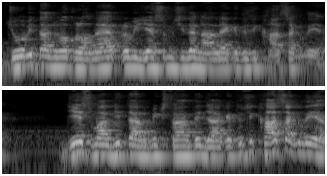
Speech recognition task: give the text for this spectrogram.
ਜੋ ਵੀ ਤੁਹਾਨੂੰ ਉਹ ਖਿਲਾਉਂਦਾ ਹੈ ਪ੍ਰਭੂ ਯਿਸੂ ਮਸੀਹ ਦਾ ਨਾਮ ਲੈ ਕੇ ਤੁਸੀਂ ਖਾ ਸਕਦੇ ਆ। ਜਿਸ ਮਰਜ਼ੀ ਧਾਰਮਿਕ ਸਥਾਨ ਤੇ ਜਾ ਕੇ ਤੁਸੀਂ ਖਾ ਸਕਦੇ ਆ।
